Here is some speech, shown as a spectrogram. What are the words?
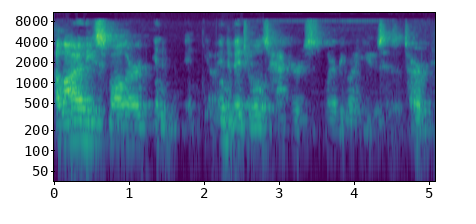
a lot of these smaller in, you know, individuals, hackers, whatever you want to use as a term,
